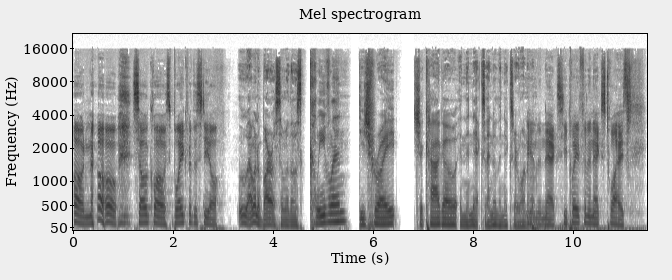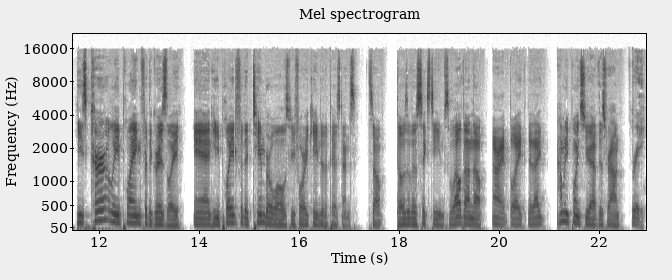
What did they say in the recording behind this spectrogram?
Oh, no. So close. Blake for the steal. Ooh, I want to borrow some of those. Cleveland, Detroit, Chicago, and the Knicks. I know the Knicks are one of and them. the Knicks. He played for the Knicks twice. He's currently playing for the Grizzly, and he played for the Timberwolves before he came to the Pistons. So those are those six teams. Well done, though. All right, Blake. Did I? How many points do you have this round? Three.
